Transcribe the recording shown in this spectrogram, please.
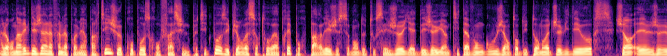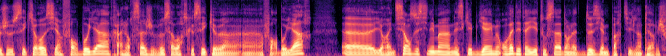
Alors, on arrive déjà à la fin de la première partie. Je propose qu'on fasse une petite pause et puis on va se retrouver après pour parler justement de tous ces jeux. Il y a déjà eu un petit avant-goût. J'ai entendu tournoi de jeux vidéo. Euh, Je, sais qu'il y aura aussi un Fort Boyard. Alors, ça, je veux savoir ce que c'est qu'un un, un Fort Boyard. Euh, il y aura une séance de cinéma, un escape game. On va détailler tout ça dans la deuxième partie de l'interview.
